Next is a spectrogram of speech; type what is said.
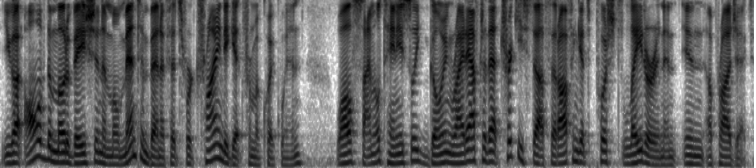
You got all of the motivation and momentum benefits we're trying to get from a quick win, while simultaneously going right after that tricky stuff that often gets pushed later in, in, a project.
